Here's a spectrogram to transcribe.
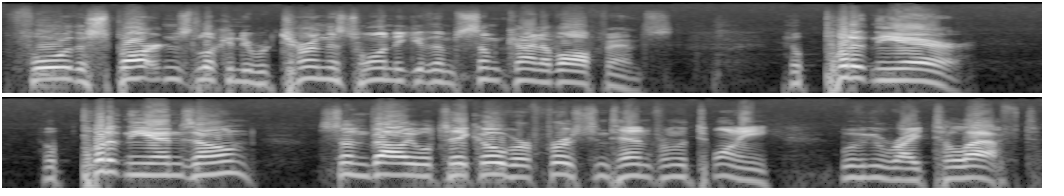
for the Spartans, looking to return this one to give them some kind of offense. He'll put it in the air, he'll put it in the end zone. Sun Valley will take over first and 10 from the 20, moving right to left.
